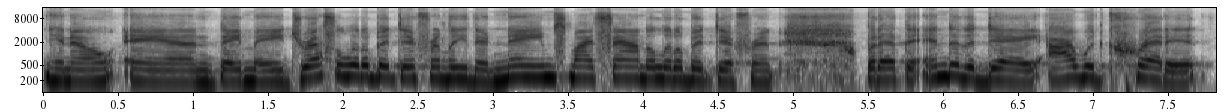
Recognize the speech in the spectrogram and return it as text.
you know, and they may dress a little bit differently. Their names might sound a little bit different. But at the end of the day, I would credit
